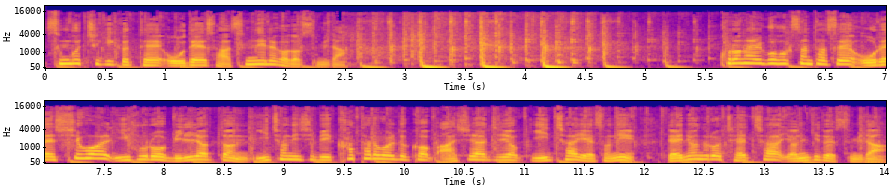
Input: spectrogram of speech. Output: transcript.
승부치기 끝에 5대4 승리를 거뒀습니다. 코로나19 확산 탓에 올해 10월 이후로 밀렸던 2022 카타르 월드컵 아시아 지역 2차 예선이 내년으로 재차 연기됐습니다.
